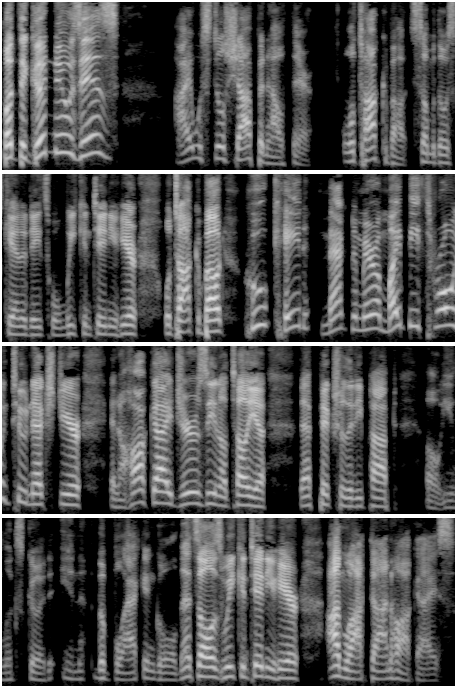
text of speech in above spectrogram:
But the good news is, I was still shopping out there. We'll talk about some of those candidates when we continue here. We'll talk about who Cade McNamara might be throwing to next year in a Hawkeye jersey. And I'll tell you, that picture that he popped, oh, he looks good in the black and gold. That's all as we continue here on Locked On Hawkeyes.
